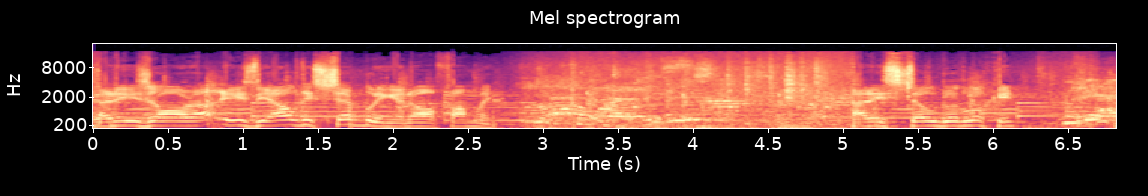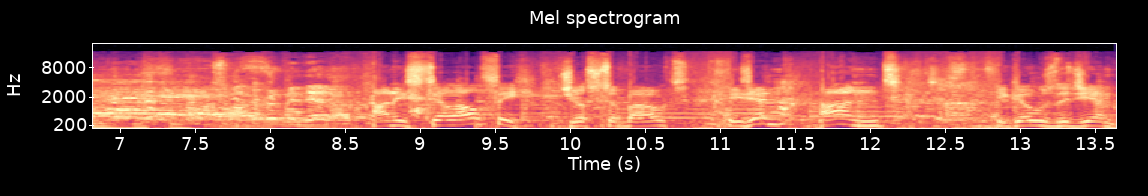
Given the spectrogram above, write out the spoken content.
And he's, our, he's the eldest sibling in our family. And he's still good looking. And he's still healthy, just about. He's in, and he goes to the gym.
